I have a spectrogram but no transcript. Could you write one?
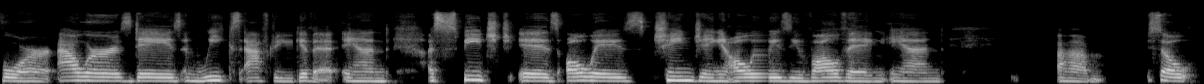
for hours, days, and weeks after you give it. And a speech is always changing and always evolving. And um, so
